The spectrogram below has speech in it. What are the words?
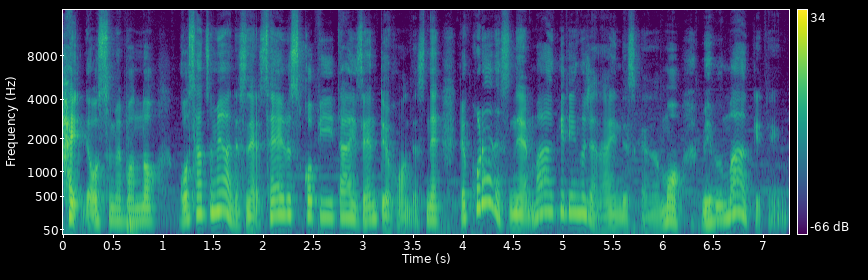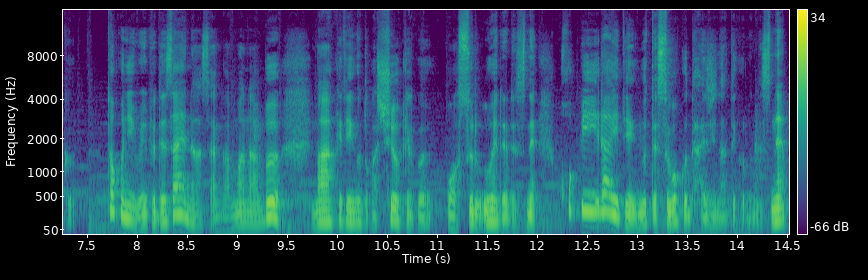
はい。で、おすすめ本の5冊目はですね、セールスコピー大全という本ですね。で、これはですね、マーケティングじゃないんですけれども、ウェブマーケティング。特にウェブデザイナーさんが学ぶマーケティングとか集客をする上でですね、コピーライティングってすごく大事になってくるんですね。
